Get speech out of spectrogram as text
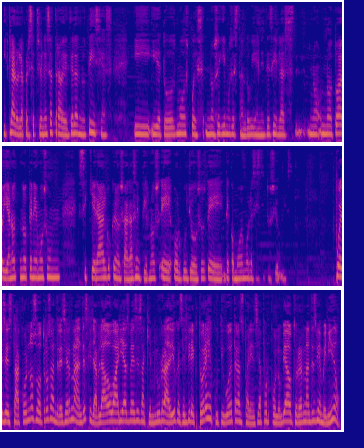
y claro, la percepción es a través de las noticias y, de todos modos, pues no seguimos estando bien, es decir, las, no, no todavía no, no tenemos un siquiera algo que nos haga sentirnos eh, orgullosos de, de cómo vemos las instituciones. Pues está con nosotros Andrés Hernández, que ya ha hablado varias veces aquí en Blue Radio, que es el director ejecutivo de Transparencia por Colombia. Doctor Hernández, bienvenido.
